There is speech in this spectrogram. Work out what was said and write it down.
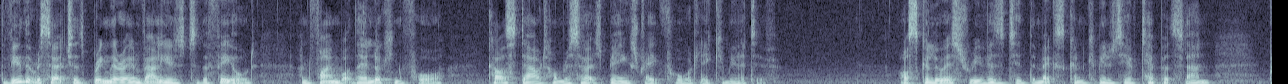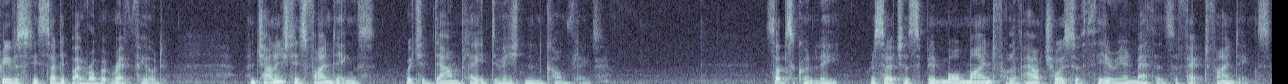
The view that researchers bring their own values to the field and find what they're looking for casts doubt on research being straightforwardly cumulative. Oscar Lewis revisited the Mexican community of Tepoztlan, previously studied by Robert Redfield, and challenged his findings, which had downplayed division and conflict. Subsequently, researchers have been more mindful of how choice of theory and methods affect findings,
